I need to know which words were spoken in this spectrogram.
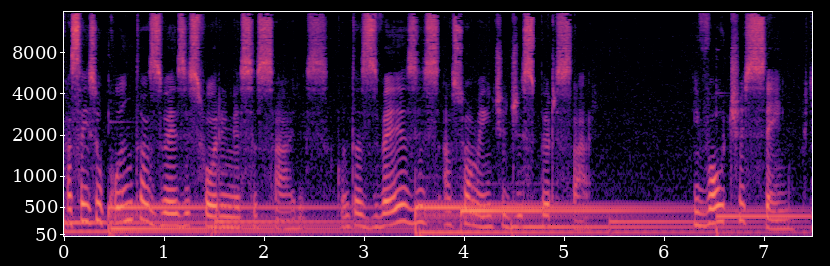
Faça isso quantas vezes forem necessárias, quantas vezes a sua mente dispersar. E volte sempre.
